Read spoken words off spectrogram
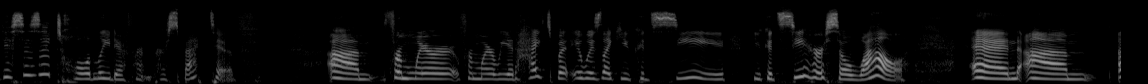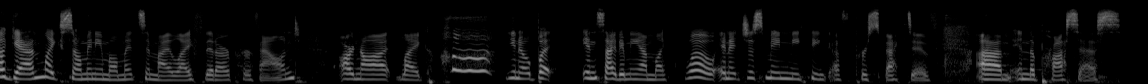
this is a totally different perspective um, from where from where we had hiked but it was like you could see you could see her so well and um, again, like so many moments in my life that are profound, are not like, you know, but inside of me, I'm like, whoa. And it just made me think of perspective um, in the process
